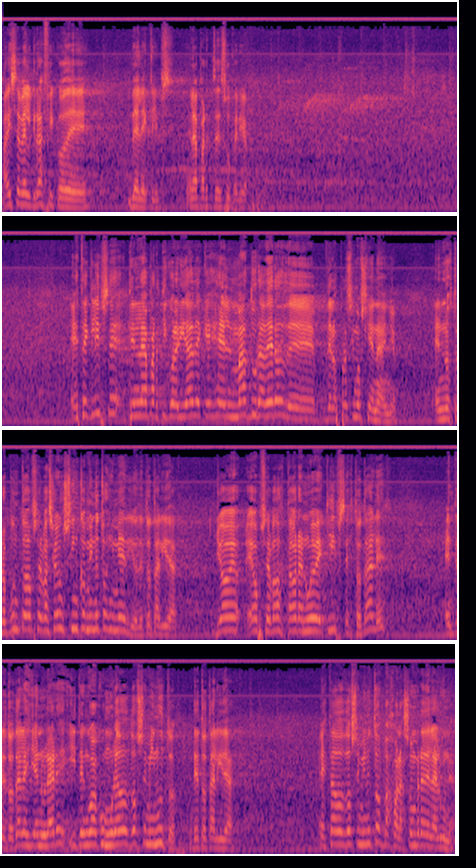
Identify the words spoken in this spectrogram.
Ahí se ve el gráfico del eclipse, en la parte superior. Este eclipse tiene la particularidad de que es el más duradero de, de los próximos 100 años. En nuestro punto de observación, 5 minutos y medio de totalidad. Yo he observado hasta ahora 9 eclipses totales entre totales y anulares y tengo acumulado 12 minutos de totalidad. He estado 12 minutos bajo la sombra de la luna.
